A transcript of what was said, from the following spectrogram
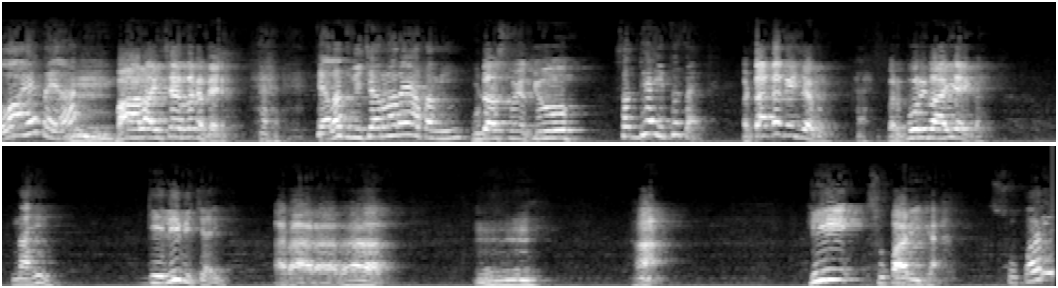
तो आहे तयार. हम्म, बाला विचारलं का ते? त्यालाच विचारणार आहे आता मी. कुठं असतो त्यो? सध्या इथंच आहे. टाका का विचारून बरं पोरीला आई आहे का? नाही. गेली बिचारी. अरा अरा अरा हम्म, हा. ही सुपारी घ्या. सुपारी.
